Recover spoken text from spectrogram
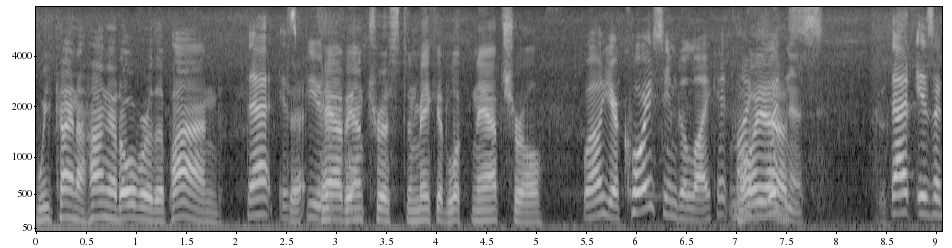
we kind of hung it over the pond that is to beautiful. have interest and make it look natural. Well, your koi seemed to like it. My Oh, yes. goodness. That is a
